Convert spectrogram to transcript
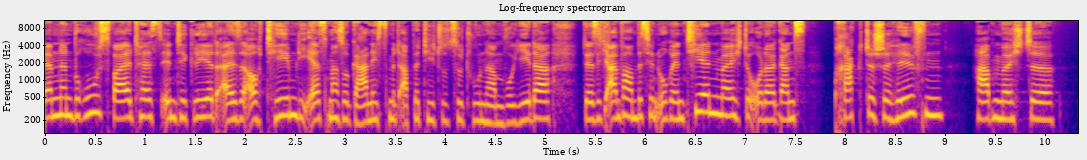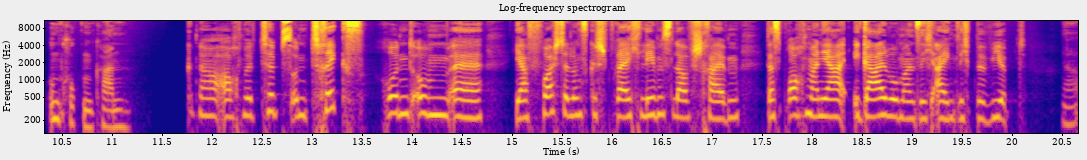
Wir haben einen Berufswahltest integriert, also auch Themen, die erstmal so gar nichts mit Appetito zu tun haben, wo jeder, der sich einfach ein bisschen orientieren möchte oder ganz praktische Hilfen haben möchte, umgucken kann. Genau, auch mit Tipps und Tricks rund um äh, ja Vorstellungsgespräch, Lebenslauf schreiben. Das braucht man ja, egal wo man sich eigentlich bewirbt. Ja.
